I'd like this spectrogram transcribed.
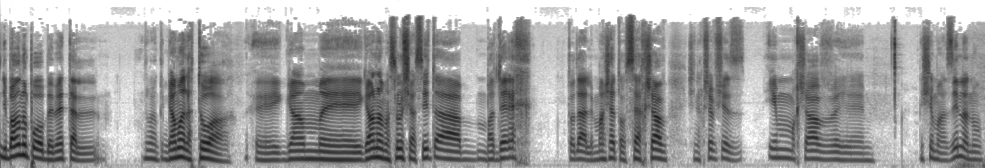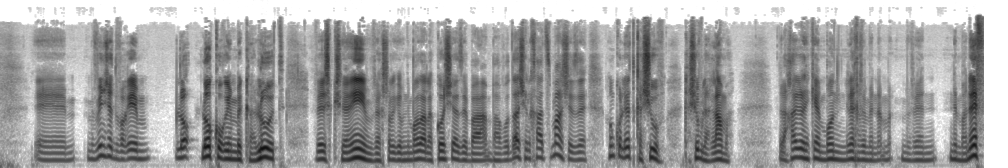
דיברנו פה באמת על, אומרת, גם על התואר, אה, גם, גם על המסלול שעשית בדרך, אתה יודע, למה שאתה עושה עכשיו, שאני חושב שאם עכשיו מי שמאזין לנו, אה, מבין שדברים לא, לא קורים בקלות, ויש קשיים, ועכשיו גם דיברת על הקושי הזה בעבודה שלך עצמה, שזה קודם כל להיות קשוב, קשוב ללמה. ולאחר מכן בואו נלך ומנ- ונמנף,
